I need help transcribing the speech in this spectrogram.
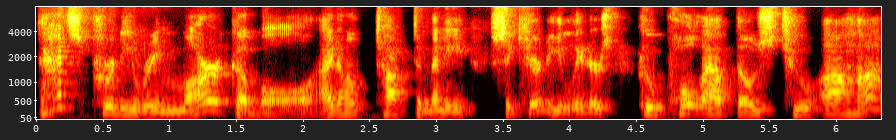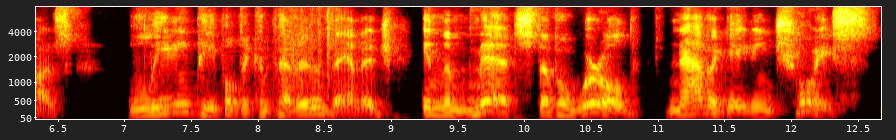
That's pretty remarkable. I don't talk to many security leaders who pull out those two ahas, leading people to competitive advantage in the midst of a world navigating choice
